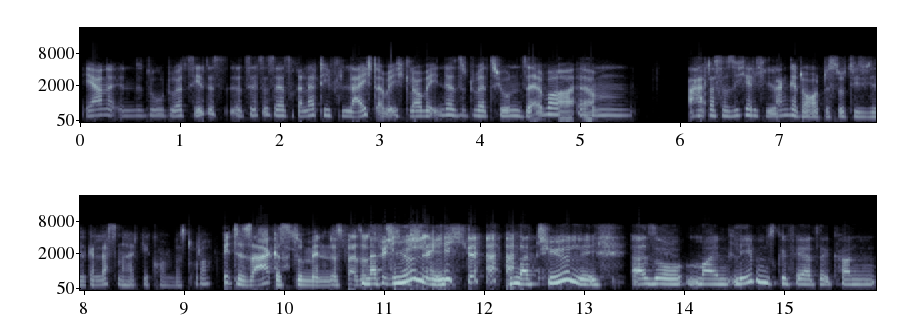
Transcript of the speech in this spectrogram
Ja, ne, du, du erzählst, es, erzählst es jetzt relativ leicht, aber ich glaube, in der Situation selber ähm, hat das ja sicherlich lang gedauert, bis du zu dieser Gelassenheit gekommen bist, oder? Bitte sag es zumindest, weil sonst natürlich, fühle ich mich Natürlich. Also mein Lebensgefährte kann,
